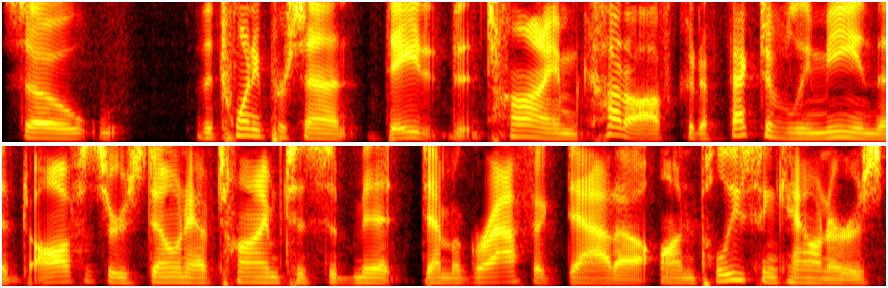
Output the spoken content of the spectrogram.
So the 20% data time cutoff could effectively mean that officers don't have time to submit demographic data on police encounters,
